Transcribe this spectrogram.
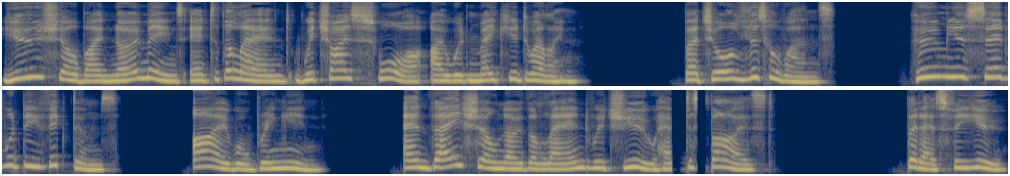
You shall by no means enter the land which I swore I would make you dwell in but your little ones, whom you said would be victims, I will bring in, and they shall know the land which you have despised. But as for you,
